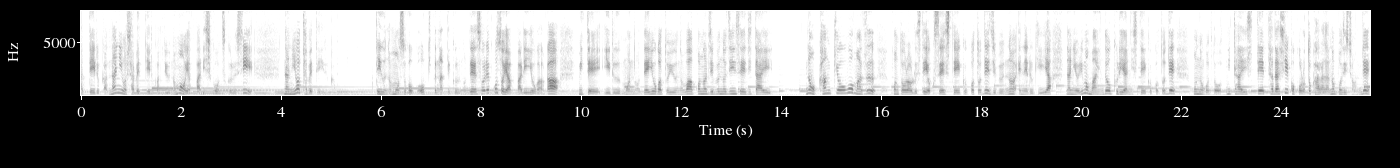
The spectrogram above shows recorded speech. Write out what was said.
っているか何を喋っているかというのもやっぱり思考を作るし何を食べているか。っていうのもすごく大きくなってくるのでそれこそやっぱりヨガが見ているものでヨガというのはこの自分の人生自体の環境をまずコントロールして抑制していくことで自分のエネルギーや何よりもマインドをクリアにしていくことで物事に対して正しい心と体のポジションで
